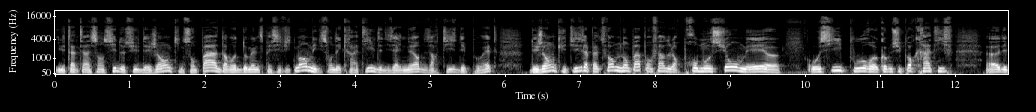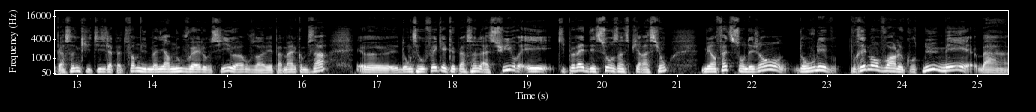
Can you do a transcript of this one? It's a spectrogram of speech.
Il est intéressant aussi de suivre des gens qui ne sont pas dans votre domaine spécifiquement, mais qui sont des créatifs, des designers, des artistes, des poètes, des gens qui utilisent la plateforme non pas pour faire de leur promotion, mais euh, aussi pour euh, comme support créatif. des personnes qui utilisent la plateforme d'une manière nouvelle aussi. Hein, vous en avez pas mal comme ça. donc ça vous fait quelques personnes à suivre et qui peuvent être des sources d'inspiration. Mais en fait, ce sont des gens dont vous voulez vraiment voir le contenu, mais bah,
